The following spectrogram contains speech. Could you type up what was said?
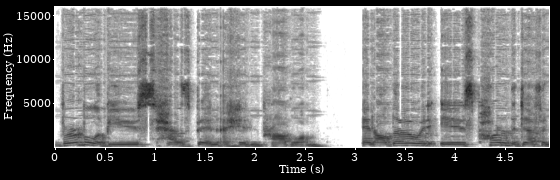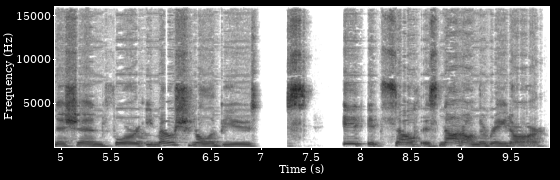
verbal abuse has been a hidden problem. And although it is part of the definition for emotional abuse, it itself is not on the radar,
